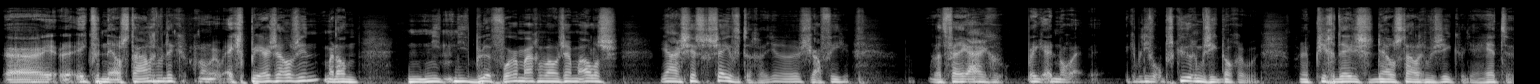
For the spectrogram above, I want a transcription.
eh, ik vind Nederlandstalig ben ik expert zelfs in. Maar dan niet, niet bluff hoor. Maar gewoon zeg maar alles jaren 60, 70. Weet je. Dat vind ik eigenlijk... Ik, nog, ik heb liever obscure muziek nog. eh, psychedelische Nederlandstalige muziek. Je, het... eh,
